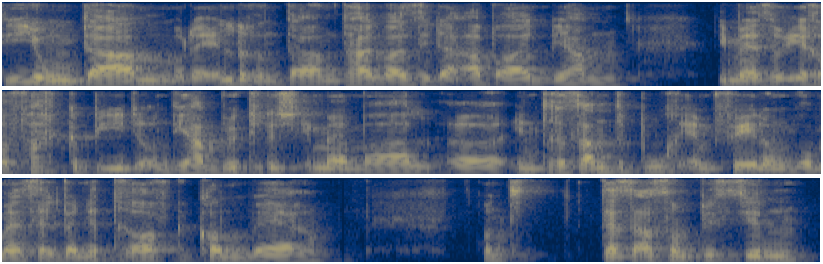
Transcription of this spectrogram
Die jungen Damen oder älteren Damen teilweise, die da arbeiten, die haben immer so ihre Fachgebiete und die haben wirklich immer mal äh, interessante Buchempfehlungen, wo man selber nicht drauf gekommen wäre. Und das ist auch so ein bisschen,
